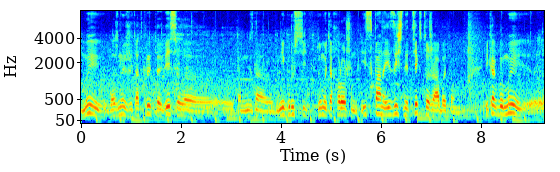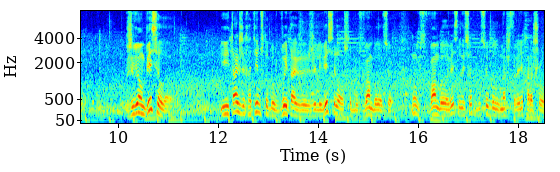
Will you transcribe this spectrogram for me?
мы должны жить открыто, весело, там, не знаю, не грустить, думать о хорошем. Испаноязычный текст тоже об этом. И как бы мы э, живем весело, и также хотим, чтобы вы также жили весело, чтобы вам было все, ну, вам было весело, и все, все было в нашей стране хорошо.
